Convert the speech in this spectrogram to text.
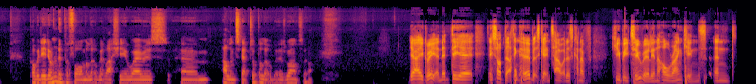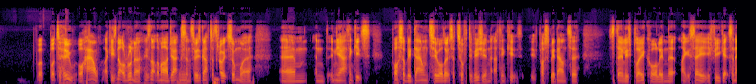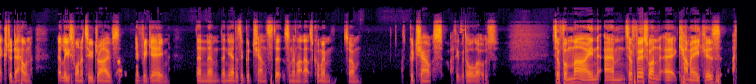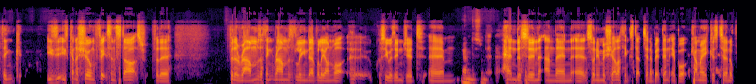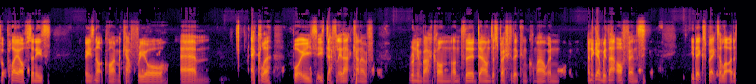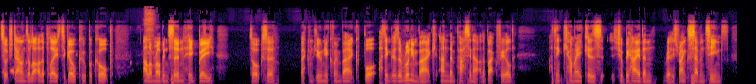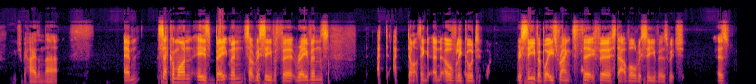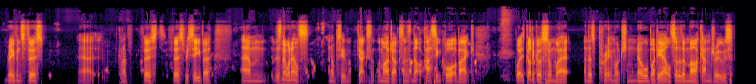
probably did underperform a little bit last year, whereas um, Allen stepped up a little bit as well. So. Yeah, I agree. And the uh, it's odd that I think Herbert's getting touted as kind of QB two really in the whole rankings, and but but to who or how? Like he's not a runner. He's not Lamar Jackson, mm. so he's gonna have to throw it somewhere. Um, and and yeah, I think it's possibly down to, although it's a tough division, I think it's it's possibly down to Staley's play calling. That, like I say, if he gets an extra down, at least one or two drives every game, then um, then yeah, there's a good chance that something like that's coming. So good shouts, I think, with all those. So for mine, um, so first one, uh, Cam Akers. I think he's he's kind of shown fits and starts for the for the Rams. I think Rams leaned heavily on what because uh, he was injured. Um, Henderson, Henderson, and then uh, Sony Michel. I think stepped in a bit, didn't he? But Cam Akers turned up for playoffs, and he's he's not quite McCaffrey or um, Ekeler, but he's he's definitely that kind of running back on on third downs, especially that can come out and and again with that offense, you'd expect a lot of the touchdowns, a lot of the plays to go Cooper Kupp, Allen Robinson, talks of Beckham Jr. coming back, but I think as a running back and then passing out of the backfield, I think Cam Akers should be higher than he's ranked 17th. should be higher than that. Um, second one is Bateman, so receiver for Ravens. I, I don't think an overly good receiver, but he's ranked 31st out of all receivers, which as Ravens' first uh, kind of first first receiver. Um, there's no one else, and obviously Jackson, Lamar Jackson's not a passing quarterback, but it's got to go somewhere. And there's pretty much nobody else other than Mark Andrews.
